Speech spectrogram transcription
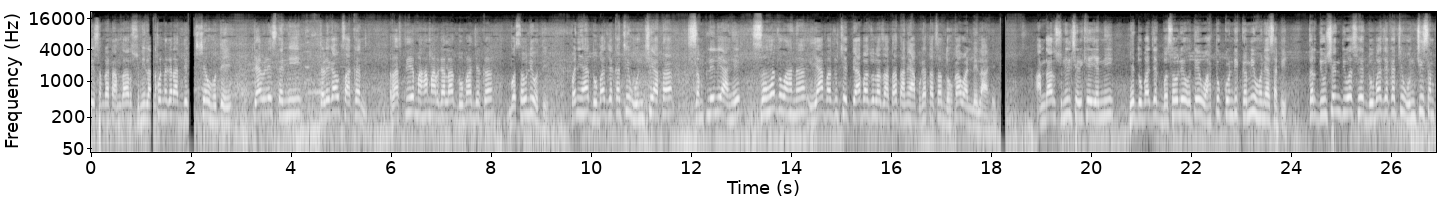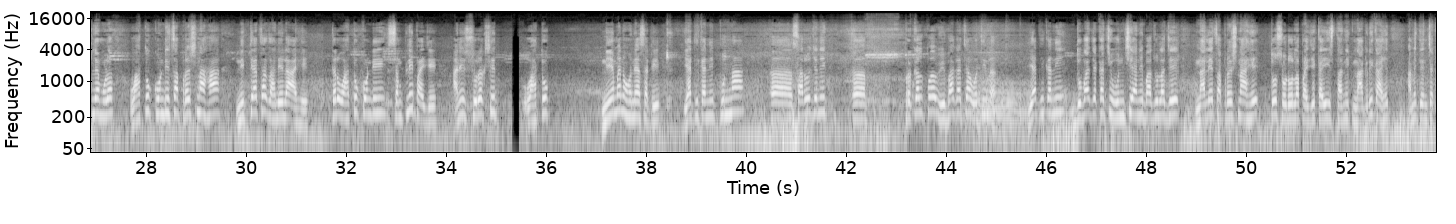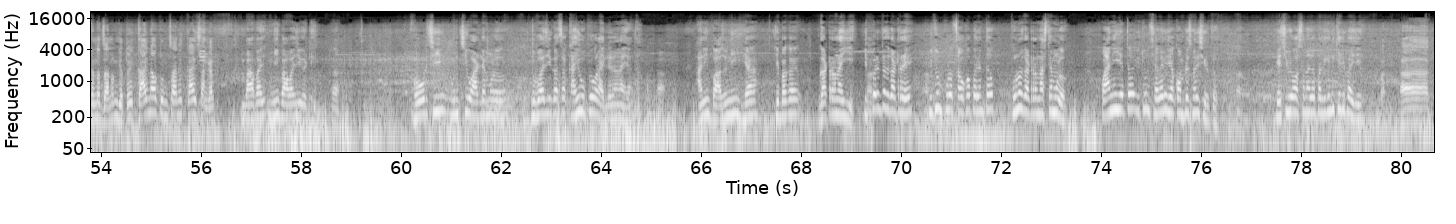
सम्राट आमदार सुनील उपनगर अध्यक्ष होते. त्यावेळेस त्यांनी तळेगाव चाकण राष्ट्रीय महामार्गाला दुभाजक बसवली होती. पण ह्या दुभाजकाची उंची आता संपलेली आहे. सहज वाहनं या बाजूचे त्या बाजूला जातात आणि अपघाताचा धोका वाढलेला आहे. आमदार सुनील शेळके यांनी हे दुभाजक बसवले होते वाहतूक कोंडी कमी होण्यासाठी. तर दिवसेंदिवस हे दुभाजकाची उंची संपल्यामुळं वाहतूक कोंडीचा प्रश्न हा नित्याचा झालेला आहे. तर वाहतूक कोंडी संपली पाहिजे आणि सुरक्षित वाहतूक नियमन होण्यासाठी या ठिकाणी पुन्हा सार्वजनिक प्रकल्प विभागाच्या वतीनं या ठिकाणी दुभाजकाची उंची आणि बाजूला जे नाल्याचा प्रश्न आहे तो सोडवला पाहिजे. काही स्थानिक नागरिक आहेत. आम्ही त्यांच्याकडनं जाणून घेतोय. काय नाव तुमचं आणि काय सांगाल? बाबा मी बाबाजी गटे. रोडची उंची वाढल्यामुळं दुभाजिकाचा काही उपयोग राहिलेला नाही आता. आणि बाजूनी ह्या हे बघा गटर नाहीये. इथपर्यंतच गटर आहे. इथून पुढं चौकापर्यंत पूर्ण गटर नसल्यामुळं पाणी येतं इथून शेजारी ह्या कॉम्प्लेक्समध्ये शिरतं. याची व्यवस्था नगरपालिकेने केली पाहिजे.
